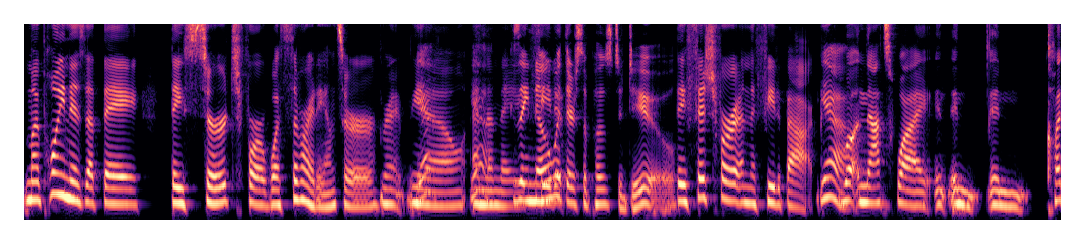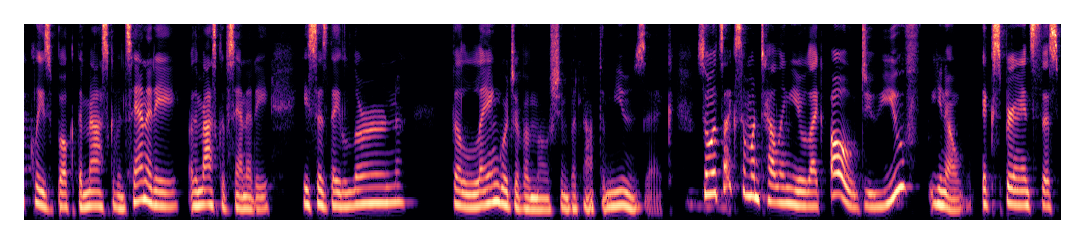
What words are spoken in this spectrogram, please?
my point is that they they search for what's the right answer, right? You yeah. know, yeah. and then they they know what it. they're supposed to do. They fish for it and they feed it back. Yeah. Well, and that's why in in, in Cleckley's book, The Mask of Insanity or The Mask of Sanity, he says they learn the language of emotion, but not the music. Mm-hmm. So it's like someone telling you, like, oh, do you, you know, experience this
